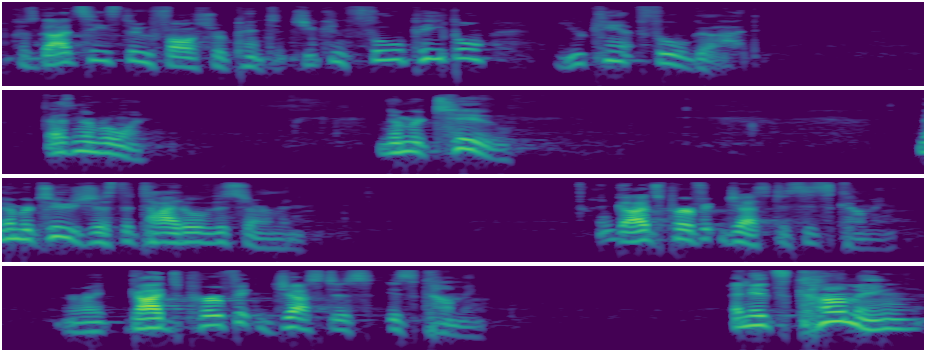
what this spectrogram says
Because God sees through false repentance. You can fool people, you can't fool God. That's number one. Number two, Number two is just the title of the sermon. God's perfect justice is coming. All right? God's perfect justice is coming. And it's coming,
